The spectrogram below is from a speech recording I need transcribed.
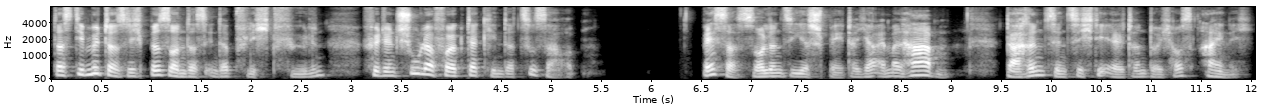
dass die Mütter sich besonders in der Pflicht fühlen, für den Schulerfolg der Kinder zu sorgen. Besser sollen sie es später ja einmal haben, darin sind sich die Eltern durchaus einig.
